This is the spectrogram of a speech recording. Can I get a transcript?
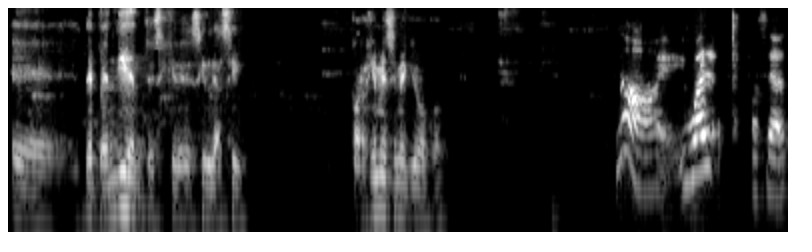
eh, dependiente, si quieres decirle así. Corregime si me equivoco. No, igual, o sea,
